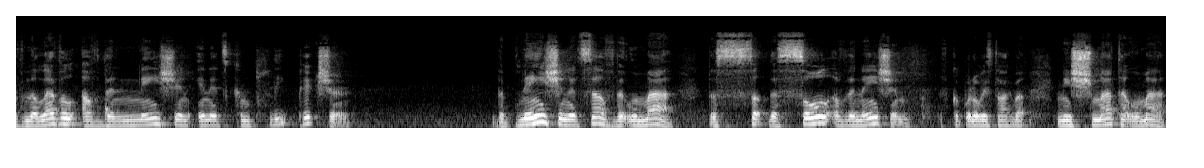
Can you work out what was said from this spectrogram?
but from the level of the nation in its complete picture. The nation itself, the ummah, the, the soul of the nation, if Kook would always talk about nishmata ummah,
